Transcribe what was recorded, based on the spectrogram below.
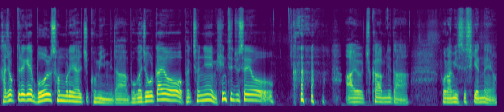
가족들에게 뭘 선물해야 할지 고민입니다. 뭐가 좋을까요? 백천님, 힌트 주세요. 아유, 축하합니다. 보람이 있으시겠네요.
